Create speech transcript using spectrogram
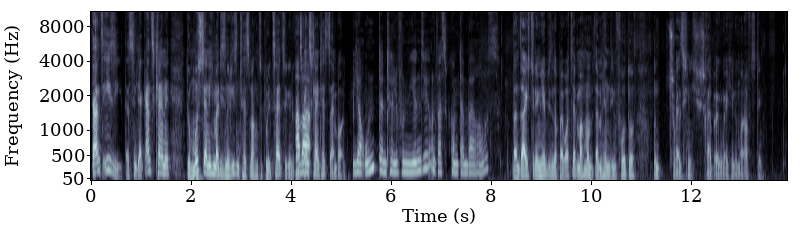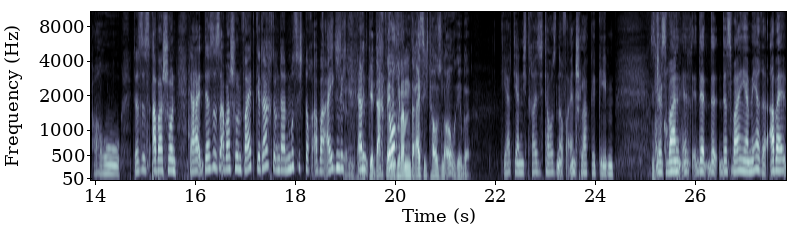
Ganz easy. Das sind ja ganz kleine. Du musst ja nicht mal diesen Riesentest machen, zur Polizei zu gehen. Du kannst aber, ganz kleine Tests einbauen. Ja, und? Dann telefonieren sie und was kommt dann bei raus? Dann sage ich zu dem hier, wir sind doch bei WhatsApp, mach mal mit deinem Handy ein Foto und weiß ich nicht, schreib irgendwelche Nummern auf das Ding. Oh, das ist aber schon, da, das ist aber schon weit gedacht und dann muss ich doch aber eigentlich. Das ist nicht dann, weit gedacht, wenn doch, ich jemandem 30.000 Euro gebe. Die hat ja nicht 30.000 auf einen Schlag gegeben. Das waren, äh, das waren ja mehrere. Aber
